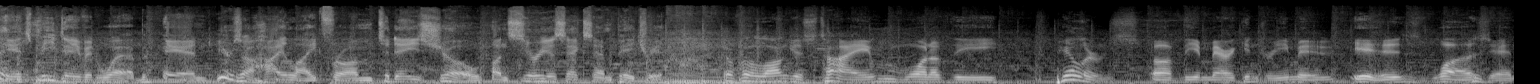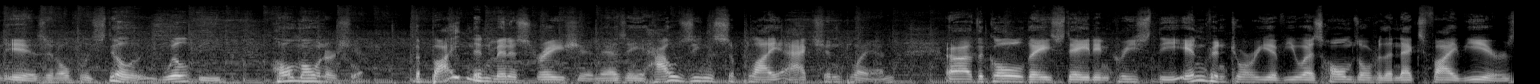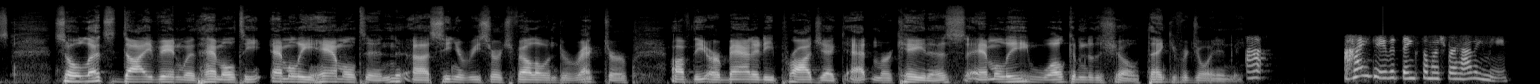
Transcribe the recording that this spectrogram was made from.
It's me, David Webb, and here's a highlight from today's show on Sirius XM Patriot. So, for the longest time, one of the pillars of the American dream is, was, and is, and hopefully still will be home ownership. The Biden administration has a housing supply action plan uh, the goal, they state, increase the inventory of U.S. homes over the next five years. So let's dive in with Emily Hamilton, uh, Senior Research Fellow and Director of the Urbanity Project at Mercatus. Emily, welcome to the show. Thank you for joining me. Uh, hi, David. Thanks so much for having me.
